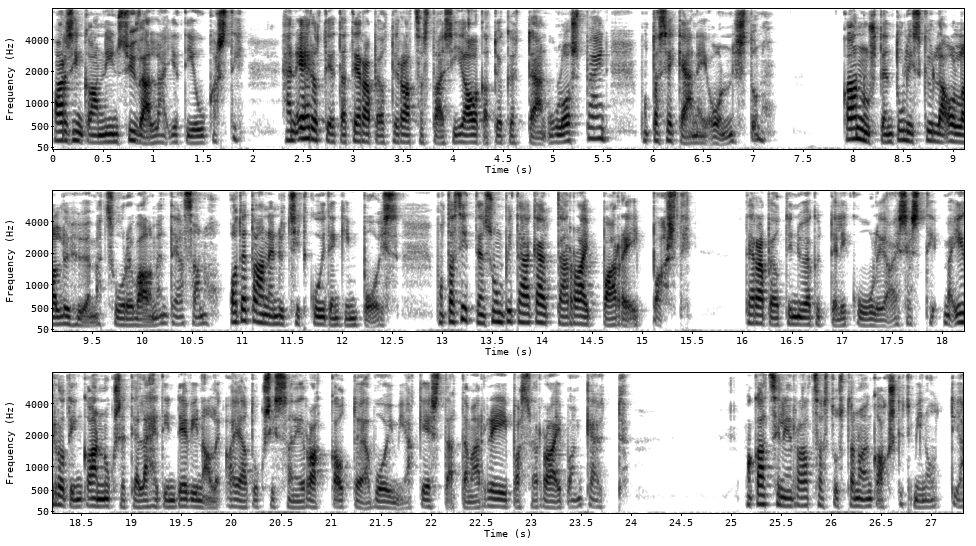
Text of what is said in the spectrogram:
varsinkaan niin syvällä ja tiukasti. Hän ehdotti, että terapeutti ratsastaisi jalkatököttään ulospäin, mutta sekään ei onnistunut. Kannusten tulisi kyllä olla lyhyemmät, suuri valmentaja sanoi. Otetaan ne nyt sitten kuitenkin pois, mutta sitten sun pitää käyttää raippaa reippaasti. Terapeutti nyökytteli kuuliaisesti. Mä irrotin kannukset ja lähetin Devinalle ajatuksissani rakkautta ja voimia kestää tämän reipassa raipan käyttö. Mä katselin ratsastusta noin 20 minuuttia.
